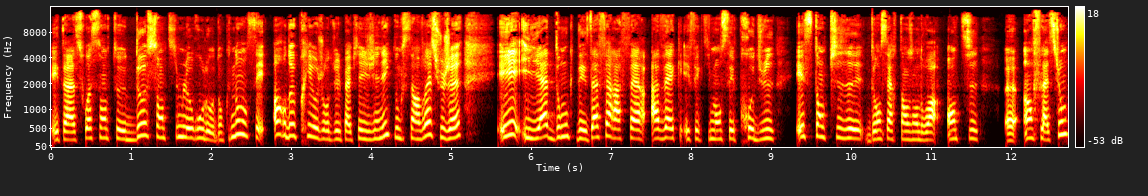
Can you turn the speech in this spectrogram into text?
est à 62 centimes le rouleau. Donc non, c'est hors de prix aujourd'hui le papier hygiénique. Donc c'est un vrai sujet. Et il y a donc des affaires à faire avec effectivement ces produits estampillés dans certains endroits anti inflation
